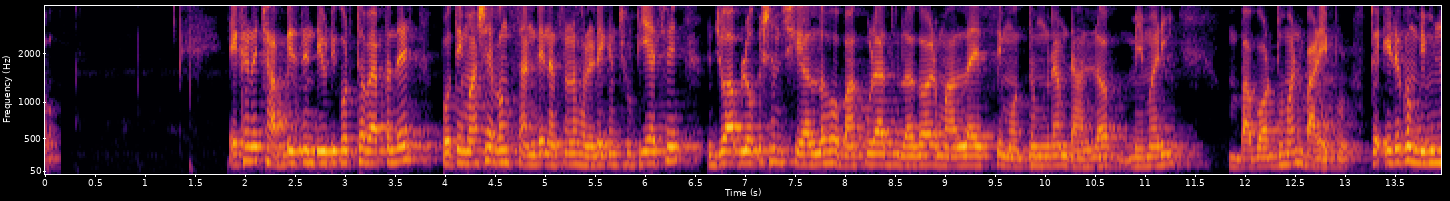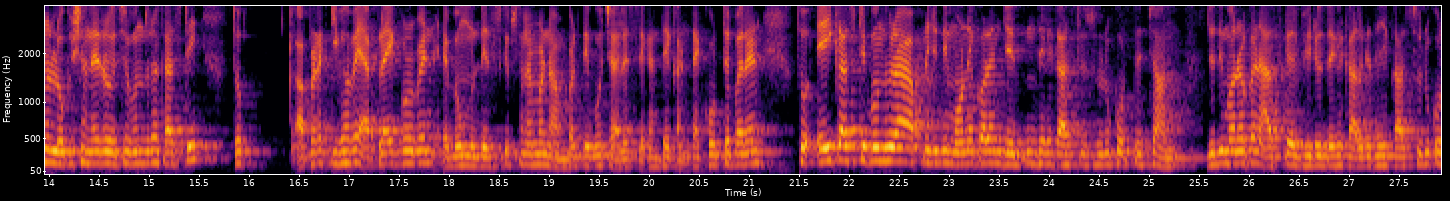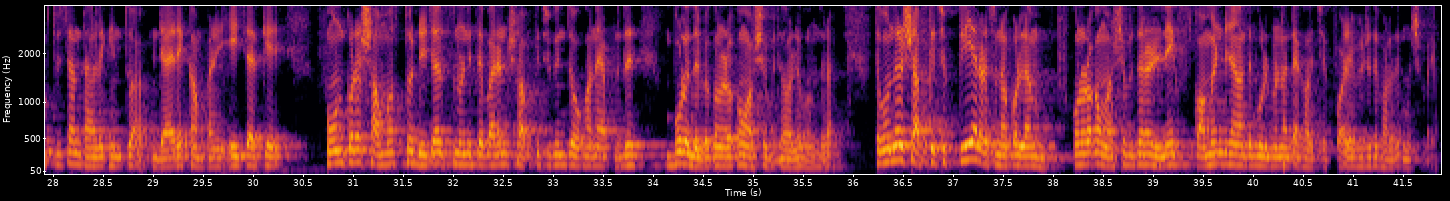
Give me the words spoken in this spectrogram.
এখানে ছাব্বিশ দিন ডিউটি করতে হবে আপনাদের। প্রতি মাসে এবং সানডে ন্যাশনাল হলিডে এখানে ছুটি আছে। Job location Sealdah, Bankura, Dhulagarh, Malda FC Madhyamgram, Dunlop, Memari বা বর্ধমান, বারুইপুর। তো এরকম বিভিন্ন লোকেশানে রয়েছে বন্ধুরা কাজটি। তো আপনারা কীভাবে অ্যাপ্লাই করবেন এবং ডিসক্রিপশানে আমরা নাম্বার দেবো, চাইলে সেখান থেকে কন্ট্যাক্ট করতে পারেন। তো এই কাজটি বন্ধুরা, আপনি যদি মনে করেন যেদিন থেকে কাজটি শুরু করতে চান, যদি মনে করেন আজকের ভিডিও দেখে কালকে থেকে কাজ শুরু করতে চান, তাহলে কিন্তু আপনি ডাইরেক্ট কোম্পানির এইচআরকে ফোন করে সমস্ত ডিটেলস শুনে নিতে পারেন। সব কিছু কিন্তু ওখানে আপনাদের বলে দেবে, কোনো রকম অসুবিধা হলে বন্ধুরা। তো বন্ধুরা সব কিছু ক্লিয়ার আলোচনা করলাম। কোনো রকম অসুবিধা হলে নেক্সট কমেন্টে জানাতে ভুলবেন না। দেখা হচ্ছে পরের ভিডিওতে ভালো থাকবেন সবাই।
